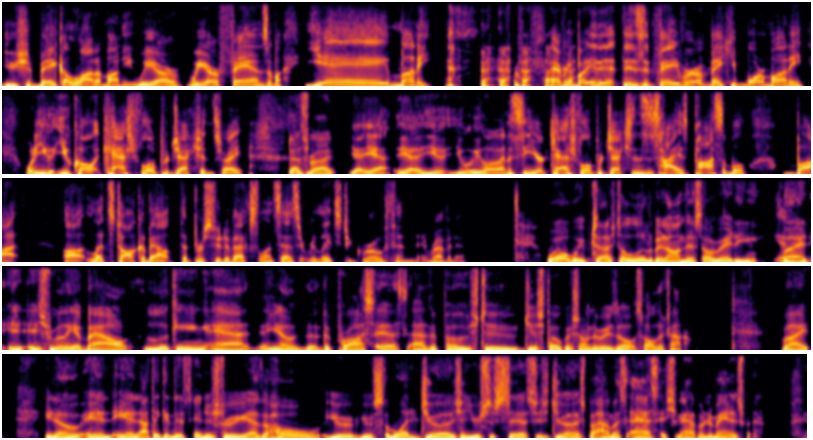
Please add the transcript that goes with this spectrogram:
you should make a lot of money. We are we are fans of money. Yay, money! Everybody that is in favor of making more money, what do you you call it? Cash flow projections, right? That's right. Yeah, yeah, yeah. You you we want to see your cash flow projections as high as possible, but uh, let's talk about the pursuit of excellence as it relates to growth and revenue. Well, we've touched a little bit on this already, yeah. but it, it's really about looking at you know the, the process as opposed to just focus on the results all the time right you know and and i think in this industry as a whole you're you're somewhat judged and your success is judged by how much assets you have under management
